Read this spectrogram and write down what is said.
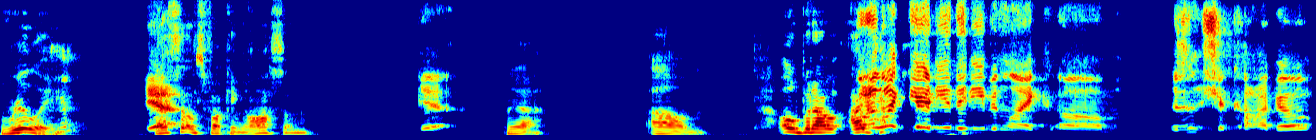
Really? Mhm. Yeah. That sounds fucking awesome. Yeah. Yeah. Um. Oh, but I, I, Well, I like the idea that even like um isn't Chicago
